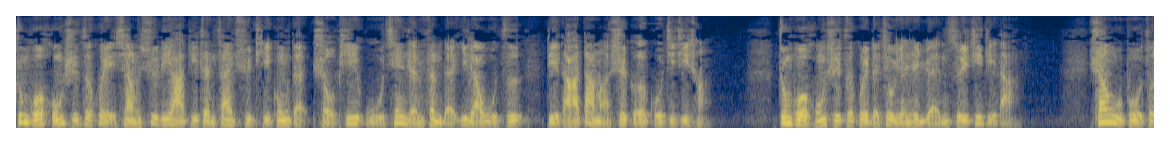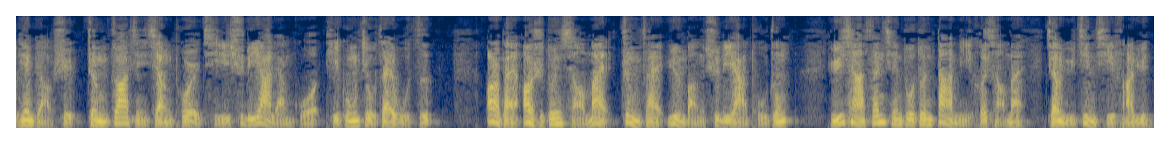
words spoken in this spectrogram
中国红十字会向叙利亚地震灾区提供的首批五千人份的医疗物资抵达大马士革国际机场，中国红十字会的救援人员随即抵达。商务部昨天表示，正抓紧向土耳其、叙利亚两国提供救灾物资，二百二十吨小麦正在运往叙利亚途中。余下三千多吨大米和小麦将于近期发运。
